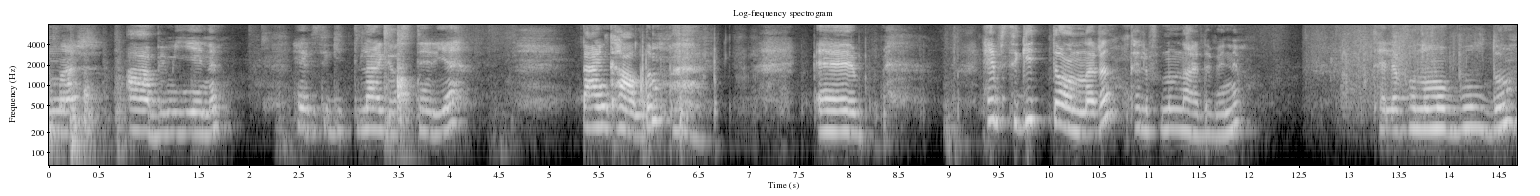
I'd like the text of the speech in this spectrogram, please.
Onlar abim, yeğenim. Hepsi gittiler gösteriye. Ben kaldım. Ee, hepsi gitti onların. Telefonum nerede benim? Telefonumu buldum.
